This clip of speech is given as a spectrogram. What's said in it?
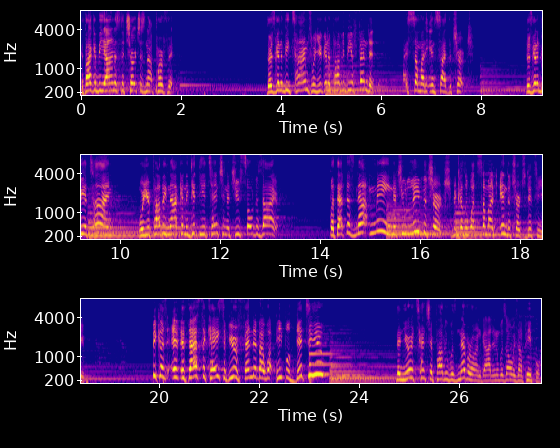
If I can be honest, the church is not perfect. There's gonna be times where you're gonna probably be offended by somebody inside the church. There's gonna be a time where you're probably not gonna get the attention that you so desire. But that does not mean that you leave the church because of what somebody in the church did to you. Because if, if that's the case, if you're offended by what people did to you, then your attention probably was never on God and it was always on people.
